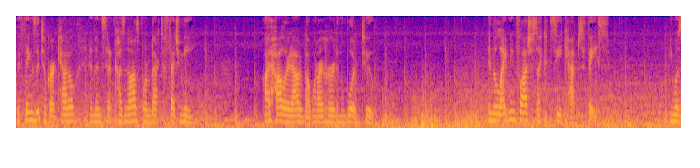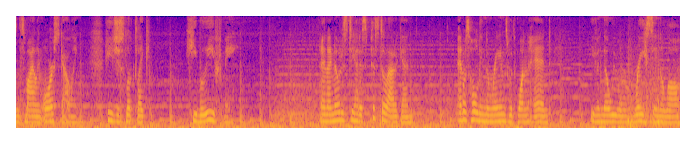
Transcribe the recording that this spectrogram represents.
the things that took our cattle and then sent Cousin Osborne back to fetch me. I hollered out about what I heard in the wood, too. In the lightning flashes, I could see Cap's face. He wasn't smiling or scowling. He just looked like he believed me. And I noticed he had his pistol out again and was holding the reins with one hand, even though we were racing along.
